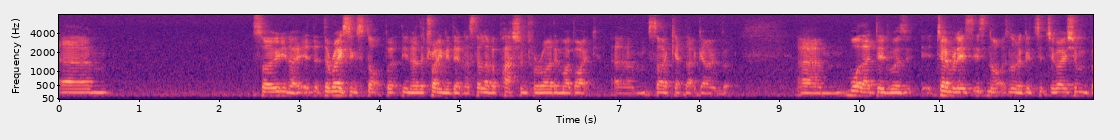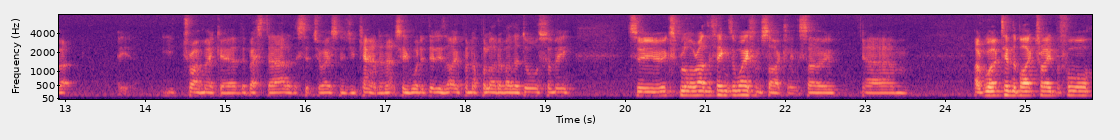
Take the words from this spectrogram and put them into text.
Um, so you know it, the racing stopped, but you know the training didn't. I still have a passion for riding my bike, um, so I kept that going. But um, what that did was generally it's, it's, not it's not a good situation, but you try and make a, the best out of the situation as you can. And actually, what it did is open up a lot of other doors for me to explore other things away from cycling. So um, I'd worked in the bike trade before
